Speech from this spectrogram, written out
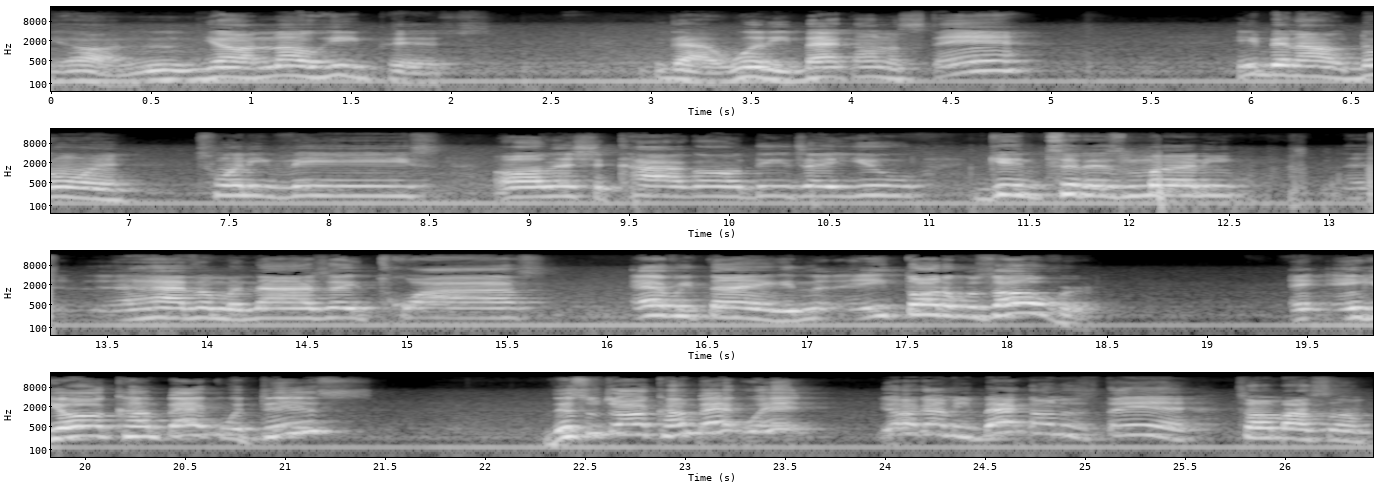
Y'all, y'all know he pissed. We got Woody back on the stand. He been out doing 20 V's, all in Chicago on DJU, getting to this money, having menage trois, everything. And he thought it was over. And, and y'all come back with this? This what y'all come back with? Y'all got me back on the stand talking about some,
